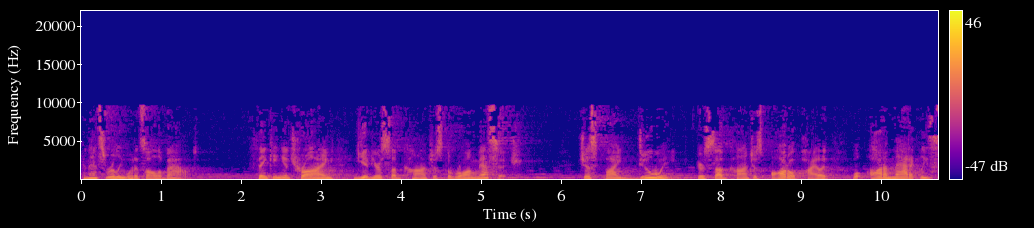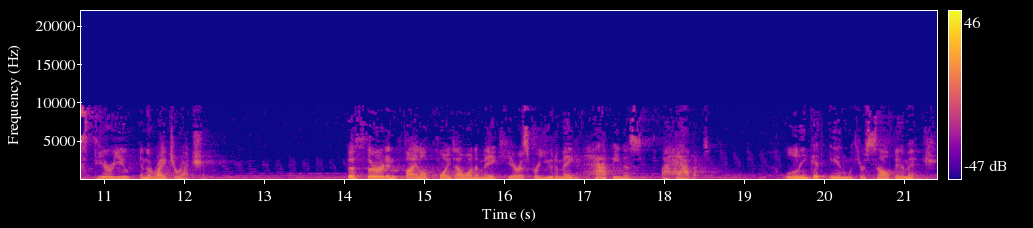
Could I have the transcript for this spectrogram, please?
And that's really what it's all about. Thinking and trying give your subconscious the wrong message. Just by doing, your subconscious autopilot will automatically steer you in the right direction. The third and final point I want to make here is for you to make happiness a habit. Link it in with your self-image.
